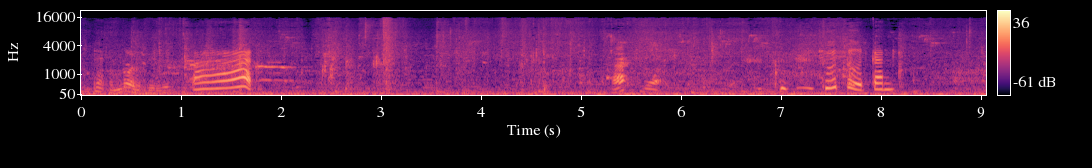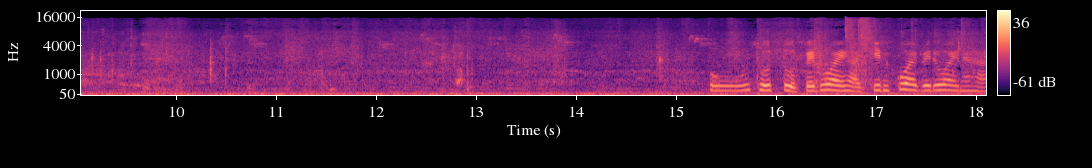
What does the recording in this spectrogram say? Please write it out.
ำเด็ดผมโดนสิปาดฮะเนี่ยทูตูดกัน โอ้ทูตูดไปด้วยค่ะ กินกล้วยไปด้วยนะคะ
